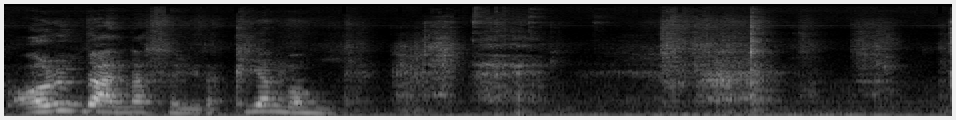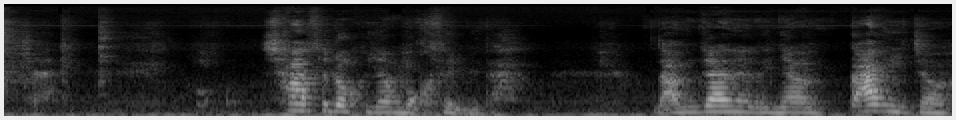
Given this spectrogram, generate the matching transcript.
얼음도 안 났습니다. 그냥 먹는다. 샷으로 그냥 먹습니다. 남자는 그냥 깡이죠.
